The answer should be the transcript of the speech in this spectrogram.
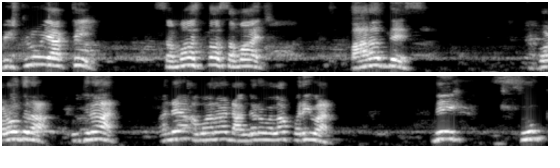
વિષ્ણુ યાગથી સમસ્ત સમાજ, ભારત દેશ, વડોદરા, ગુજરાત અને અમારા ડાંગરવાલા પરિવારની સુખ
